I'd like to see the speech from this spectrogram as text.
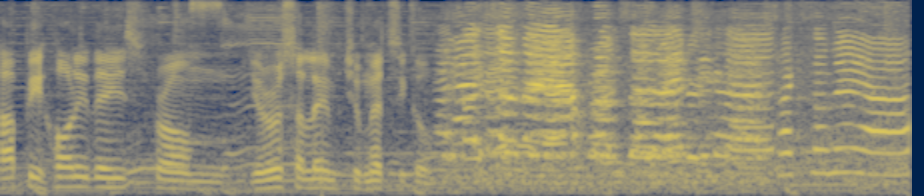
Happy holidays from Jerusalem to Mexico. Chag Sameach. Chag Sameach.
